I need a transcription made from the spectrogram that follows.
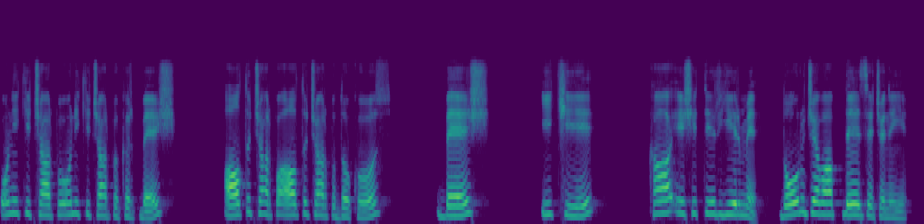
12 çarpı 12 çarpı 45. 6 çarpı 6 çarpı 9. 5. 2. K eşittir 20. Doğru cevap D seçeneği.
